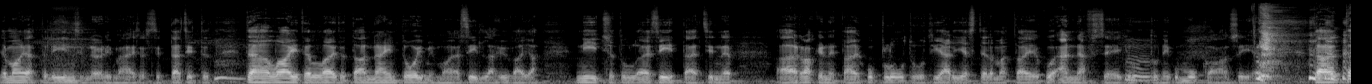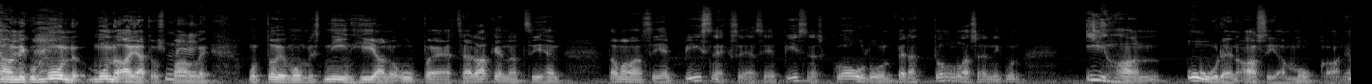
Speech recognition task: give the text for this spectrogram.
ja mä ajattelin insinöörimäisesti, että sitten tämä laite laitetaan näin toimimaan ja sillä hyvä. Ja Nietzsche tulee siitä, että sinne rakennetaan joku Bluetooth-järjestelmä tai joku NFC-juttu mm. niin kuin mukaan siihen. Tämä, tämä on niin kuin mun, mun ajatusmalli, niin. mutta toi on mun mielestä niin hieno, upea, että sä rakennat siihen tavallaan siihen bisnekseen ja siihen bisneskouluun, vedät tollasen niin kuin ihan uuden asian mukaan. Ja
